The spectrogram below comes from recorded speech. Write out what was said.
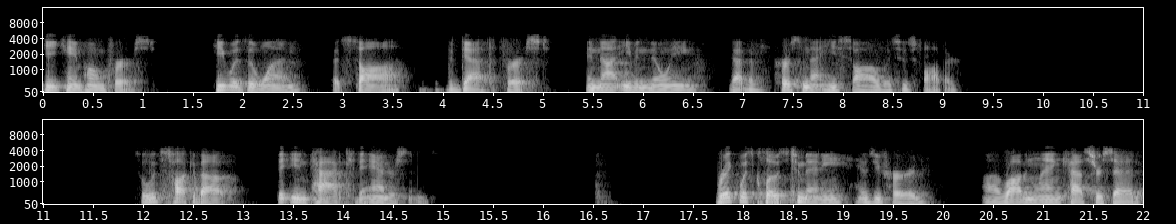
he came home first. He was the one that saw the death first, and not even knowing that the person that he saw was his father. So let's talk about the impact to the Andersons. Rick was close to many, as you've heard. Uh, Robin Lancaster said,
